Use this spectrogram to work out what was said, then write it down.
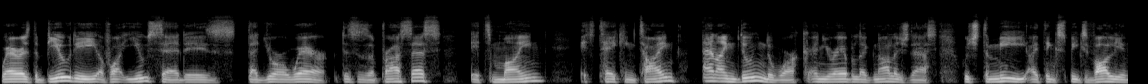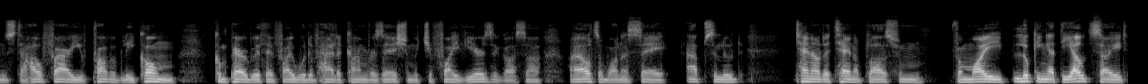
Whereas the beauty of what you said is that you're aware this is a process, it's mine, it's taking time, and I'm doing the work, and you're able to acknowledge that, which to me, I think speaks volumes to how far you've probably come compared with if I would have had a conversation with you five years ago. So I also want to say absolute 10 out of 10 applause from from my looking at the outside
